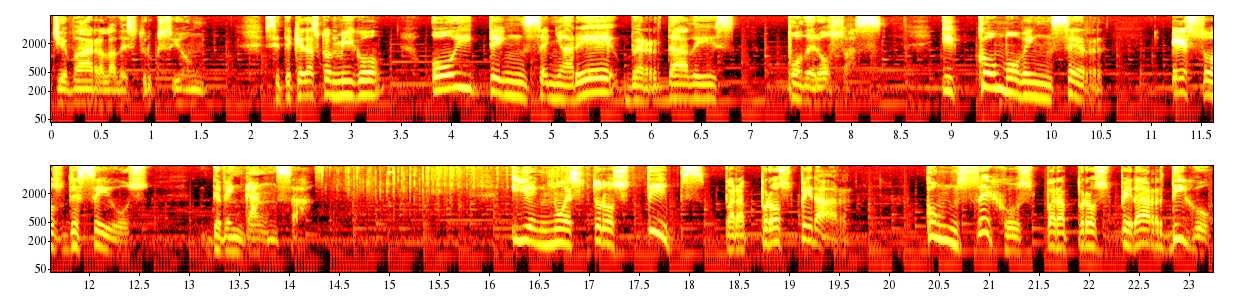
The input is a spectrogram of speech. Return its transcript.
llevar a la destrucción. Si te quedas conmigo, hoy te enseñaré verdades poderosas y cómo vencer esos deseos de venganza. Y en nuestros tips para prosperar, consejos para prosperar, digo,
